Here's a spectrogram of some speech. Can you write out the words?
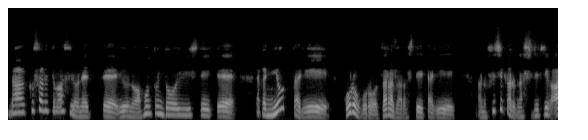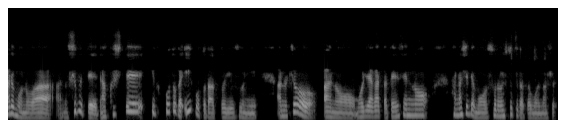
なくされてますよねっていうのは本当に同意していて、なんか匂ったり、ゴロゴロザラザラしていたり、あの、フィジカルな刺激があるものは、あの、すべてなくしていくことがいいことだというふうに、あの、今日、あの、盛り上がった電線の話でもその一つだと思います。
